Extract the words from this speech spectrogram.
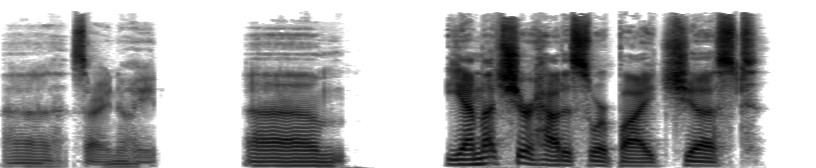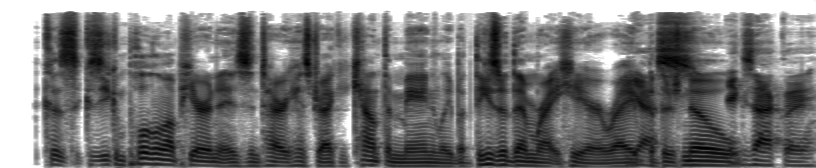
Uh, sorry, no hate. Um, yeah, I'm not sure how to sort by just because because you can pull them up here in his entire history. I could count them manually, but these are them right here, right? but there's no. exactly.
